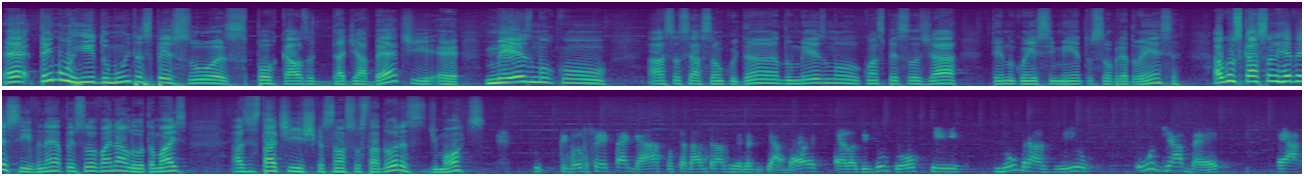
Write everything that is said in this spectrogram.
É, tem morrido muitas pessoas por causa da diabetes, é, mesmo com a associação cuidando, mesmo com as pessoas já tendo conhecimento sobre a doença? Alguns casos são irreversíveis, né? A pessoa vai na luta, mas as estatísticas são assustadoras de mortes? Se você pegar a Sociedade Brasileira de Diabetes, ela divulgou que no Brasil o diabetes é a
